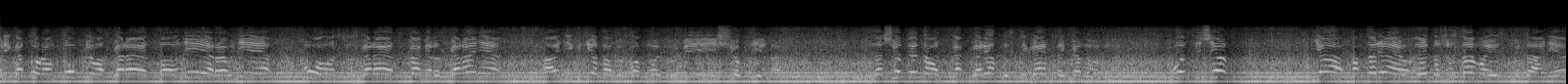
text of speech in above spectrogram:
при котором топливо сгорает полнее, ровнее, полностью сгорает в камеры сгорания, а не где-то в выхлопной трубе и еще где-то. За счет этого, как говорят, достигается экономия. Вот сейчас я повторяю это же самое испытание.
